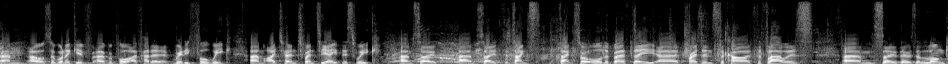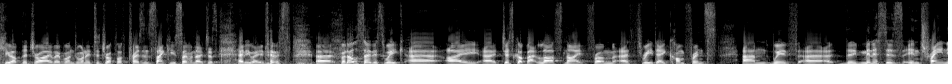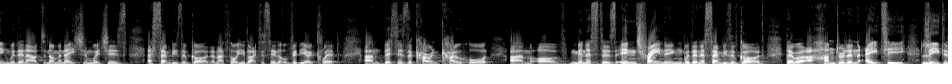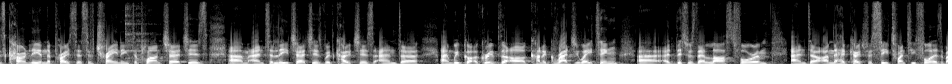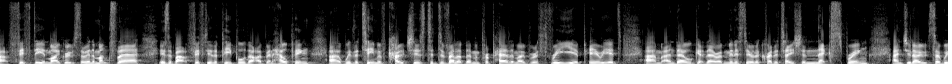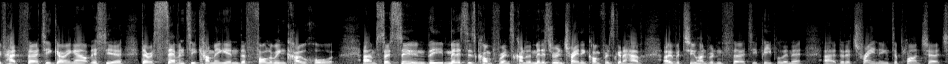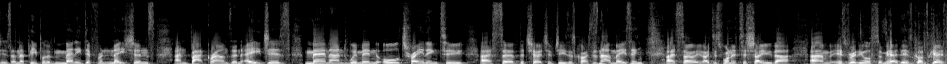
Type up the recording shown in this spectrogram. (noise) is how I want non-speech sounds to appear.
Um, I also want to give a report. I've had a really full week. Um, I turned turned 28 this week. Um, so, um, so th- thanks, thanks for all the birthday uh, presents, the cards, the flowers. Um, so there was a long queue up the drive. Everyone wanted to drop off presents. Thank you so much. No, just anyway. (laughs) Was, uh, but also this week, uh, I uh, just got back last night from a three-day conference um, with uh, the ministers in training within our denomination, which is Assemblies of God. And I thought you'd like to see a little video clip. Um, this is the current cohort um, of ministers in training within Assemblies of God. There were 180 leaders currently in the process of training to plant churches um, and to lead churches with coaches. And, uh, and we've got a group that are kind of graduating. Uh, this was their last forum. And uh, I'm the head coach for C24. There's about 50 in my group. So, in amongst there is about 50 of the people that I've been helping uh, with a team of coaches to develop them and prepare them over a three year period. Um, and they'll get their ministerial accreditation next spring. And, you know, so we've had 30 going out this year. There are 70 coming in the following cohort. Um, so, soon the ministers' conference, kind of the minister in training conference, is going to have over 230 people in it uh, that are training to plant churches churches, and they're people of many different nations and backgrounds and ages, men and women, all training to uh, serve the church of Jesus Christ. Isn't that amazing? Uh, so I just wanted to show you that. Um, it's really awesome. Yeah, it is. God's good.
